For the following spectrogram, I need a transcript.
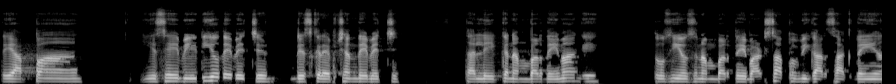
ਤੇ ਆਪਾਂ ਇਸੇ ਵੀਡੀਓ ਦੇ ਵਿੱਚ ਡਿਸਕ੍ਰਿਪਸ਼ਨ ਦੇ ਵਿੱਚ ਥੱਲੇ ਇੱਕ ਨੰਬਰ ਦੇਵਾਂਗੇ। ਤੁਸੀਂ ਉਸ ਨੰਬਰ ਤੇ WhatsApp ਵੀ ਕਰ ਸਕਦੇ ਆ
